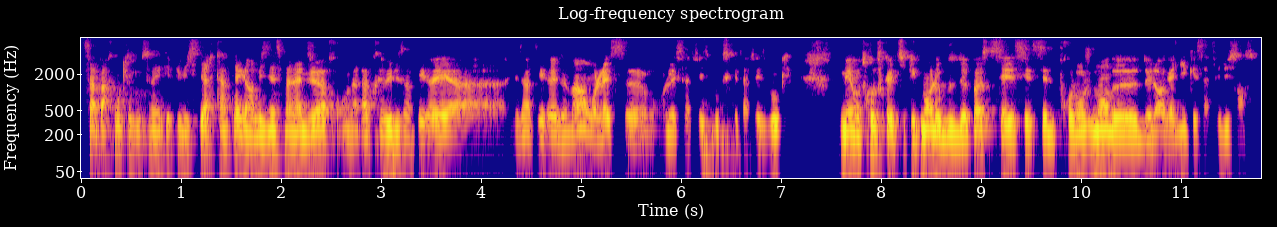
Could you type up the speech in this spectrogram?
Ça, par contre, les fonctionnalités publicitaires qu'intègre un business manager, on n'a pas prévu de les intégrer, euh, intégrer demain. On laisse, euh, on laisse à Facebook ce qui est à Facebook. Mais on trouve que typiquement, le boost de poste, c'est le prolongement de, l'organique et ça fait du sens.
